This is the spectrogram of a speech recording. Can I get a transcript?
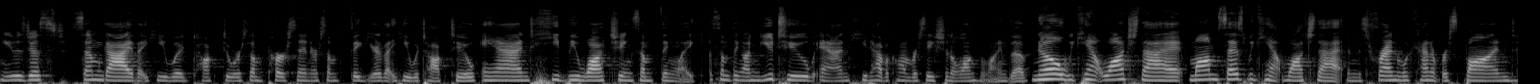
He was just some guy that he would talk to, or some person, or some figure that he would talk to. And he'd be watching something like something on YouTube, and he'd have a conversation along the lines of, No, we can't watch that. Mom says we can't watch that. And his friend would kind of respond,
